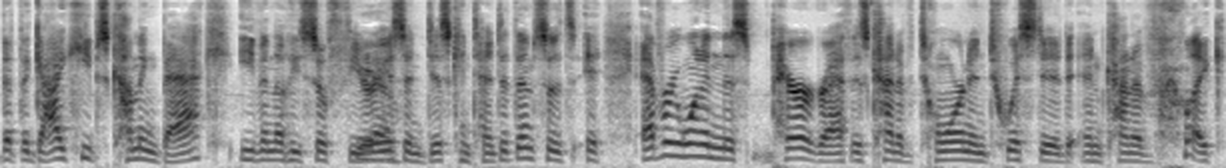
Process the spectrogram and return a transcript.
that the guy keeps coming back even though he's so furious yeah. and discontent at them so it's it, everyone in this paragraph is kind of torn and twisted and kind of like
